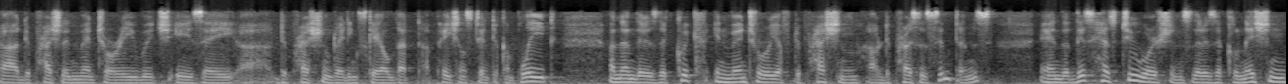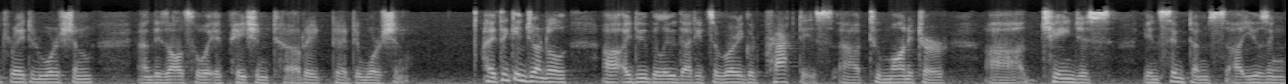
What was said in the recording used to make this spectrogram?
uh, Depression Inventory, which is a uh, depression rating scale that uh, patients tend to complete. And then there's the Quick Inventory of Depression or Depressive Symptoms. And uh, this has two versions. There is a clinician-rated version, and there's also a patient-rated version. I think in general, uh, I do believe that it's a very good practice uh, to monitor uh, changes in symptoms uh, using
